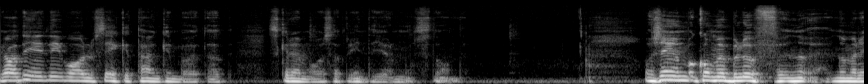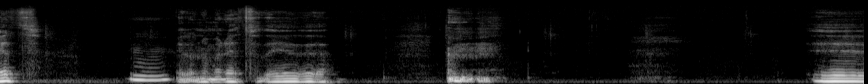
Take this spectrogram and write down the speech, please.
Ja, det, det var säkert tanken på att, att skrämma oss att vi inte gör motstånd. Och sen kommer bluff nummer ett. Mm. Eller nummer ett. Det är... eh, eh,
